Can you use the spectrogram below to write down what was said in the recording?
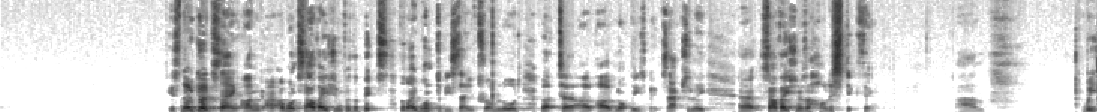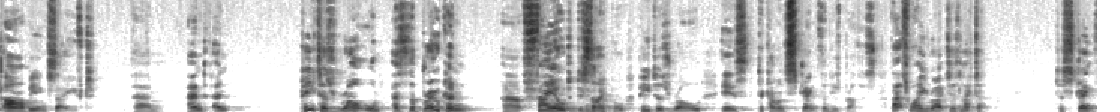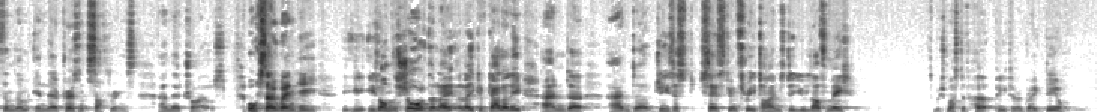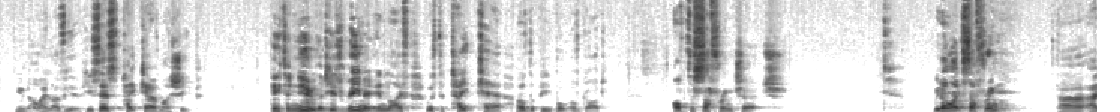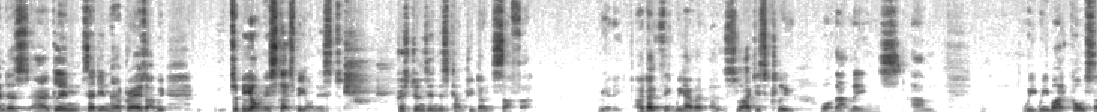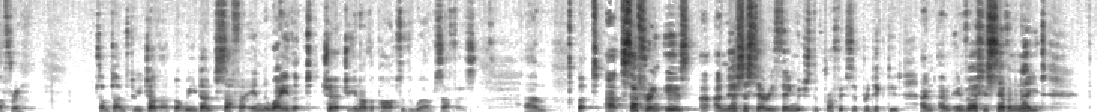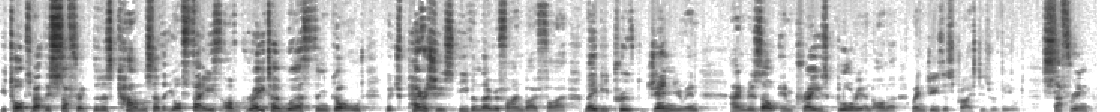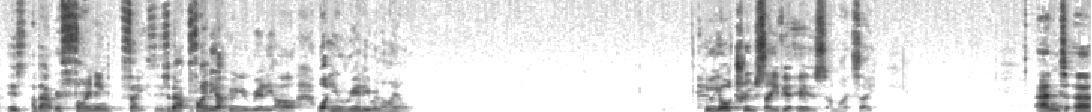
It's no good saying, i want salvation for the bits that I want to be saved from, Lord, but uh, are, are not these bits. Actually, uh, salvation is a holistic thing. Um, we are being saved. Um, and, and Peter's role as the broken, uh, failed disciple, Peter's role is to come and strengthen his brothers. That's why he writes his letter, to strengthen them in their present sufferings and their trials. Also, when he, he he's on the shore of the lake, of Galilee and, uh, and uh, Jesus says to him three times, Do you love me? Which must have hurt Peter a great deal. You know I love you. He says, Take care of my sheep. Peter knew that his remit in life was to take care of the people of God, of the suffering church. We don't like suffering. Uh, and as uh, Glyn said in her prayers, we, to be honest, let's be honest, Christians in this country don't suffer, really. I don't think we have a, a slightest clue what that means. Um, we, we might cause suffering, sometimes to each other, but we don't suffer in the way that church in other parts of the world suffers. Um, but uh, suffering is a, a necessary thing which the prophets have predicted. And, and in verses 7 and 8, he talks about this suffering that has come so that your faith, of greater worth than gold, which perishes even though refined by fire, may be proved genuine and result in praise, glory, and honor when Jesus Christ is revealed. Suffering is about refining faith. It's about finding out who you really are, what you really rely on, who your true Saviour is, I might say. And uh,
